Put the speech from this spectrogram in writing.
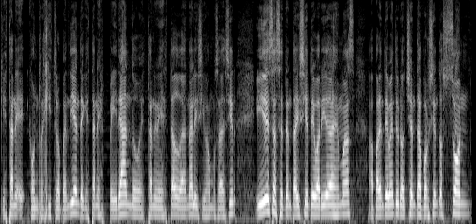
que están eh, con registro pendiente, que están esperando, están en estado de análisis, vamos a decir. Y de esas 77 variedades más, aparentemente un 80% son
